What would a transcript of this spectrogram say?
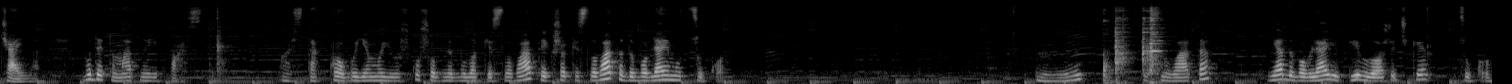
чайна, буде томатної пасти. Ось так пробуємо юшку, щоб не було кисловата. Якщо кисловата, додаємо цукор. М, Кисловата. Я додаю пів ложечки цукру.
